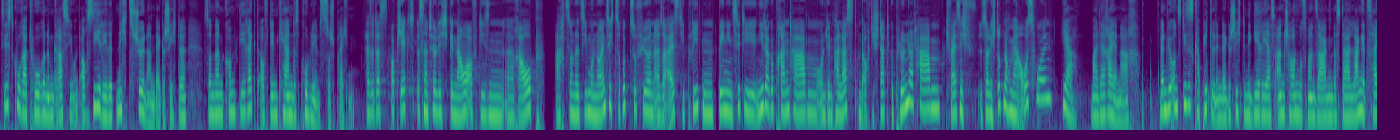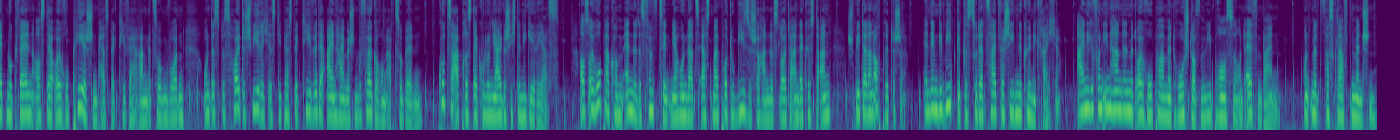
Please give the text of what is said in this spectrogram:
Sie ist Kuratorin im Grassi und auch sie redet nichts schön an der Geschichte, sondern kommt direkt auf den Kern des Problems zu sprechen. Also das Objekt ist natürlich genau auf diesen äh, Raub 1897 zurückzuführen, also als die Briten Benin City niedergebrannt haben und den Palast und auch die Stadt geplündert haben. Ich weiß nicht, soll ich dort noch mehr ausholen? Ja, mal der Reihe nach. Wenn wir uns dieses Kapitel in der Geschichte Nigerias anschauen, muss man sagen, dass da lange Zeit nur Quellen aus der europäischen Perspektive herangezogen wurden und es bis heute schwierig ist, die Perspektive der einheimischen Bevölkerung abzubilden. Kurzer Abriss der Kolonialgeschichte Nigerias. Aus Europa kommen Ende des 15. Jahrhunderts erstmal portugiesische Handelsleute an der Küste an, später dann auch britische. In dem Gebiet gibt es zu der Zeit verschiedene Königreiche. Einige von ihnen handeln mit Europa mit Rohstoffen wie Bronze und Elfenbein und mit versklavten Menschen.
